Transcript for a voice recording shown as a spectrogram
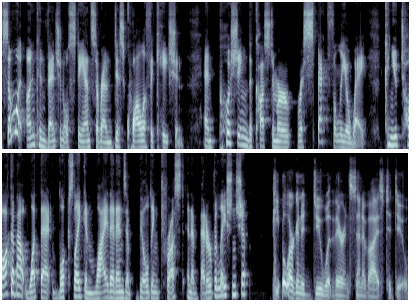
somewhat unconventional stance around disqualification and pushing the customer respectfully away. Can you talk about what that looks like and why that ends up building trust and a better relationship? People are going to do what they're incentivized to do,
